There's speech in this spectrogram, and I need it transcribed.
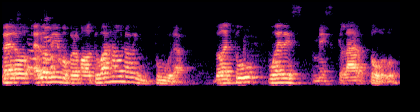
Pero es lo mismo, pero cuando tú vas a una aventura donde tú puedes mezclar todo,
